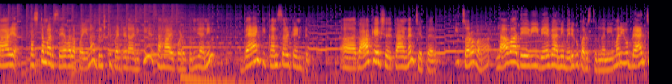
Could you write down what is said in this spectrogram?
కార్య కస్టమర్ సేవలపైన దృష్టి పెట్టడానికి సహాయపడుతుంది అని బ్యాంక్ కన్సల్టెంట్ రాకేష్ టాండన్ చెప్పారు. ఈ చొరవ లావాదేవీ వేగాన్ని మెరుగుపరుస్తుందని మరియు బ్రాంచ్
